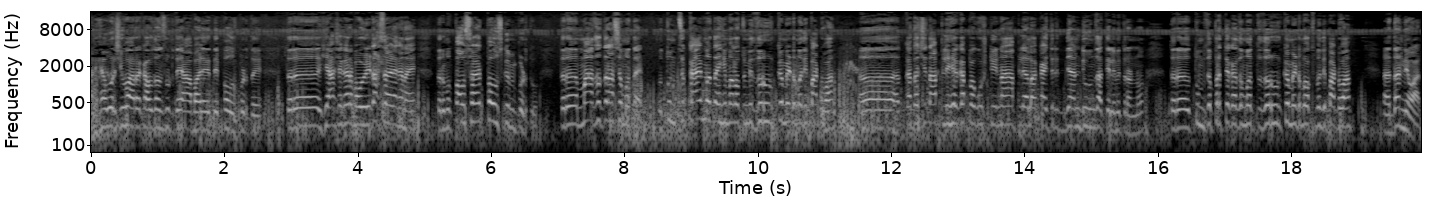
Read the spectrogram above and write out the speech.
आणि ह्या वर्षी वारं कावदान सुटते आबाळ येते पाऊस पडतंय. तर ह्या अशा गरबावळी ढासळल्या का नाही तर मग पावसाळ्यात पाऊस कमी पडतो. तर माझं तर असं मत आहे. तुमचं काय मत आहे हे मला तुम्ही जरूर कमेंटमध्ये पाठवा. कदाचित आपली हे गप्पा गोष्टी ना आपल्याला काहीतरी ज्ञान देऊन जातील मित्रांनो. तर तुमचं प्रत्येकाचं मत जरूर कमेंट बॉक्समध्ये पाठवा. धन्यवाद.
